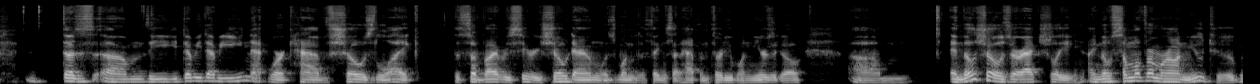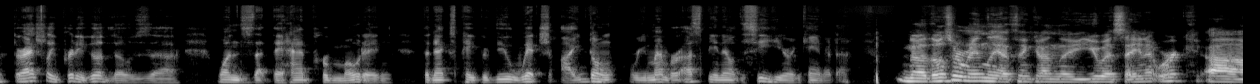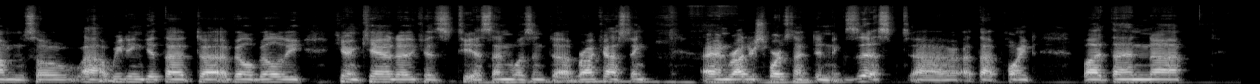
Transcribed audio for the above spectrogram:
Does um, the WWE Network have shows like the Survivor Series Showdown? Was one of the things that happened 31 years ago. Um, and those shows are actually i know some of them are on youtube they're actually pretty good those uh, ones that they had promoting the next pay-per-view which i don't remember us being able to see here in canada no those are mainly i think on the usa network um, so uh, we didn't get that uh, availability here in canada because tsn wasn't uh, broadcasting and rogers sportsnet didn't exist uh, at that point but then uh,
